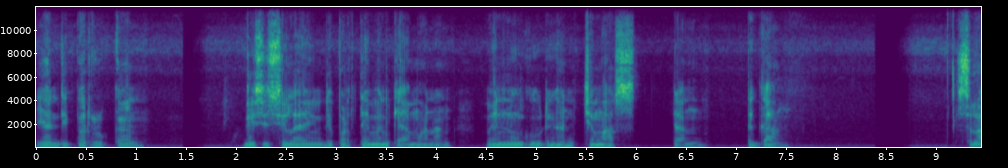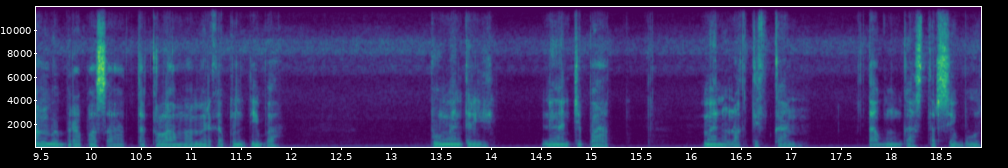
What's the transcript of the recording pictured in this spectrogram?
yang diperlukan. Di sisi lain, Departemen Keamanan menunggu dengan cemas dan tegang. Selang beberapa saat tak lama mereka pun tiba. Bu Menteri dengan cepat menonaktifkan tabung gas tersebut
